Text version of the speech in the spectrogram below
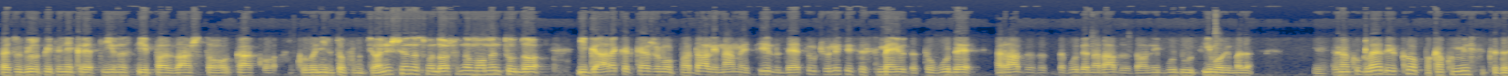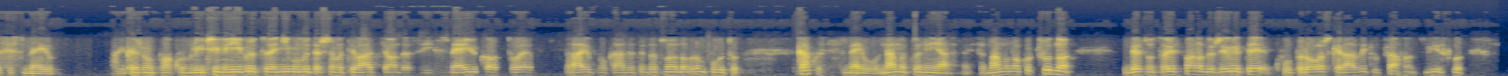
pa su bilo pitanje kreativnosti, pa zašto, kako, kod njih to funkcioniše. I onda smo došli na momentu do igara kad kažemo pa da li nama je cilj da deca učenici se smeju, da to bude radost, da, da bude na radost, da oni budu u timovima, da I onako gledaju kao, pa kako mislite da se smeju? Mi kažemo, pa ako im liči na igru, to je njima unutrašnja motivacija, onda se ih smeju kao to je pravi pokazatelj da smo na dobrom putu. Kako se smeju? Nama to nije jasno. I sad nama onako čudno, gde smo stvari stvarno doživili te kulturološke razlike u pravom smislu,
